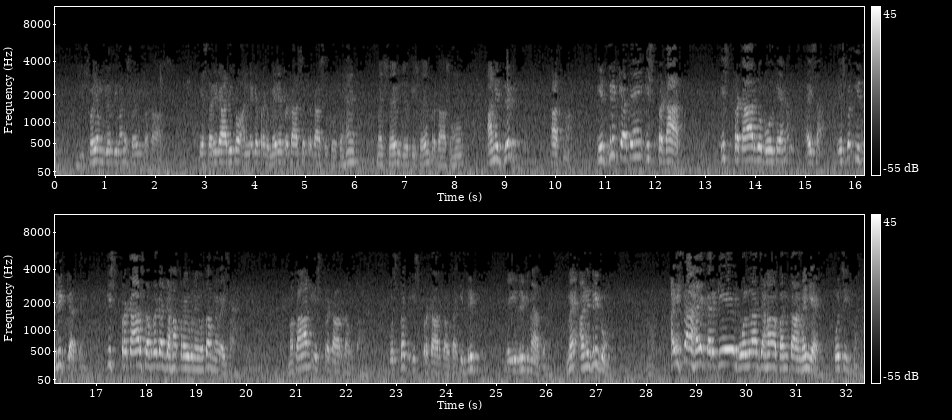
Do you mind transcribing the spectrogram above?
स्वयं ज्योति माने स्वयं प्रकाश। ये शरीर आदि तो अन्य के प्रकाश मेरे प्रकाश से प्रकाशित होते हैं। मैं स्वयं ज्योति, स्वयं प्रकाश हूँ। अनिदृक आत्मा। इद्रिक कहते हैं इस प्रकार। इस प्रकार जो बोलते हैं ना, ऐसा। इसको इद्रिक कहते हैं। इस प्रकार शब्द का जहाँ प्रयोग नहीं होता, मैं वैसा मकान इस प्रकार का होता है, पुस्तक इस प्रकार का होता है। इद्रिक, ये इद्रिक में आते हैं। मैं अनिद्रिक हूँ। ऐसा है करके बोलना जहाँ बनता नहीं है, वो चीज़ नहीं।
